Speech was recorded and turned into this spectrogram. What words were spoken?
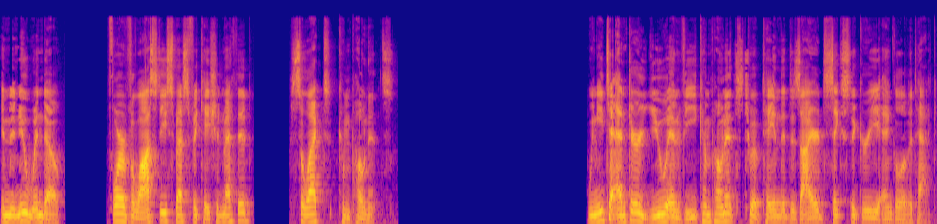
In the new window, for velocity specification method, select components. We need to enter U and V components to obtain the desired 6 degree angle of attack.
